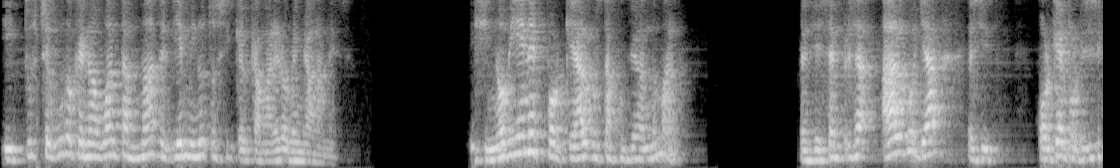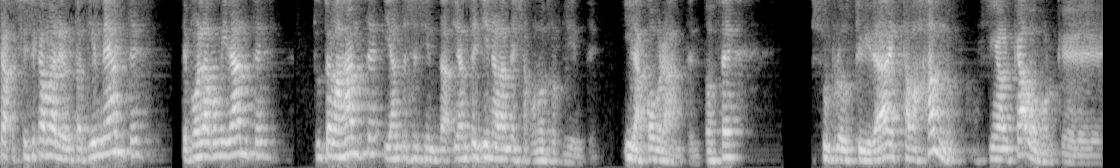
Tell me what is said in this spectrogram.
Y tú seguro que no aguantas más de 10 minutos sin que el camarero venga a la mesa. Y si no vienes porque algo está funcionando mal. Es decir, esa empresa, algo ya. Es decir, ¿por qué? Porque si ese camarero te atiende antes, te pone la comida antes, tú te vas antes y antes se sienta y antes llena la mesa con otro cliente y la cobra antes. Entonces, su productividad está bajando, al fin y al cabo, porque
